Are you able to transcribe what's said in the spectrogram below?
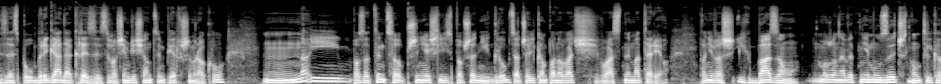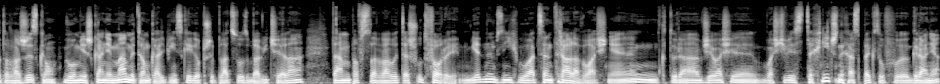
zespół Brygada Kryzys w 1981 roku. Mm, no i poza tym, co przynieśli z poprzednich grup, zaczęli komponować własny materiał. Ponieważ ich bazą, może nawet nie muzyczną, tylko towarzyską, było mieszkanie mamy Tomka Lipińskiego przy Placu Zbawiciela, tam powstawały też utwory. Jednym z nich była Centrala właśnie, która wzięła się właściwie z technicznych aspektów grania.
